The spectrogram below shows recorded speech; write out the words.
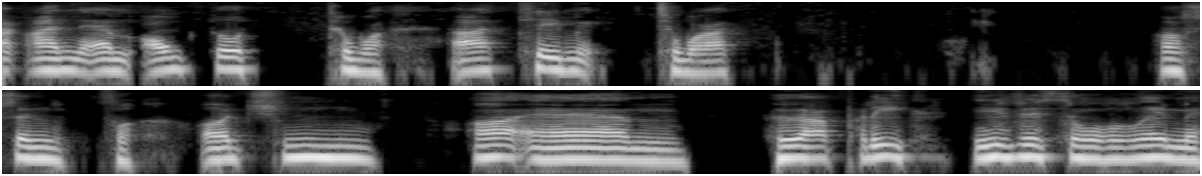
and um also to a, a team to a person for Hodgson um who I previously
